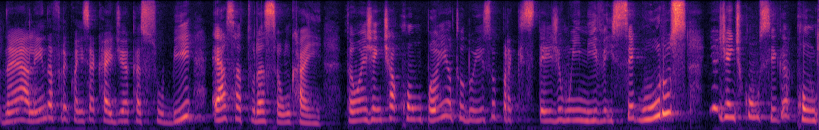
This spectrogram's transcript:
né, além da frequência cardíaca subir, é a saturação cair. Então, a gente acompanha tudo isso para que estejam em níveis seguros e a gente consiga continuar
